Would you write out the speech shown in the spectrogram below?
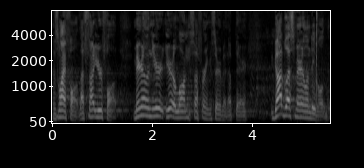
That's my fault. That's not your fault. Marilyn, you're, you're a long suffering servant up there. God bless Marilyn Daybold.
